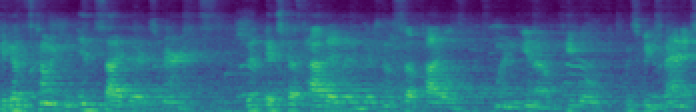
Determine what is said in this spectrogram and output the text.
because it's coming from inside their experience. It's just how they live. There's no subtitles when you know people who speak Spanish,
